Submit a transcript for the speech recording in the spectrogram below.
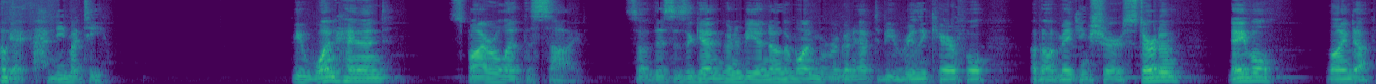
Okay, I need my tea. Be one hand spiral at the side. So this is again going to be another one where we're going to have to be really careful about making sure sternum, navel lined up,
